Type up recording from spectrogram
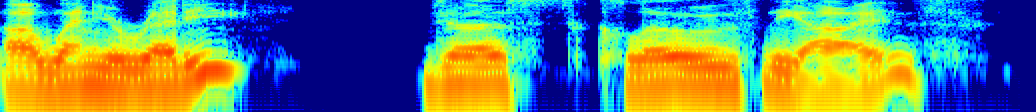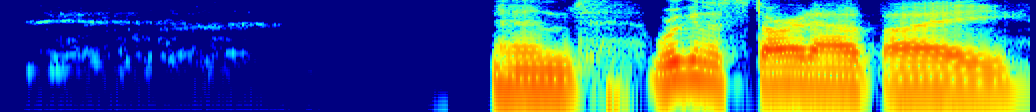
uh, when you're ready, just close the eyes. And we're going to start out by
